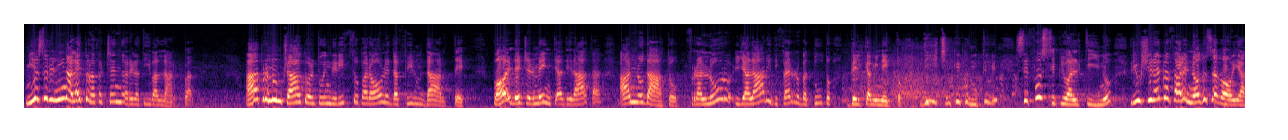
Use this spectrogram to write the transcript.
Mia sorellina ha letto la faccenda relativa all'arpa. Ha pronunciato al tuo indirizzo parole da film d'arte poi, leggermente adirata, hanno dato fra loro gli alari di ferro battuto del caminetto. Dice che con te, se fossi più altino, riuscirebbe a fare il nodo Savoia.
